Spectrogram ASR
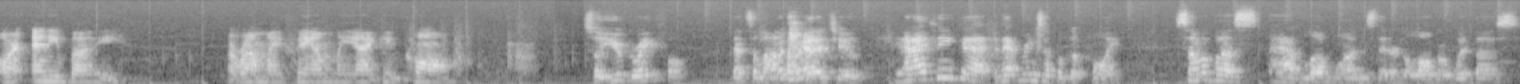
or anybody around my family I can call. So you're grateful. That's a lot of gratitude. And I think that that brings up a good point. Some of us have loved ones that are no longer with us,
